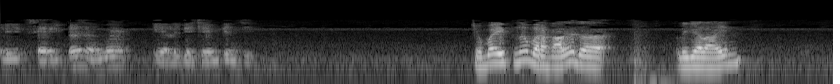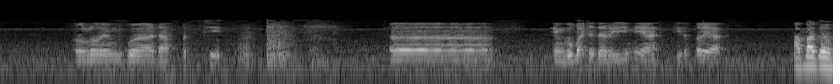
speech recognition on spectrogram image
di Serie A sama ya Liga Champions sih Coba Ibnu barangkali ada liga lain. Kalau yang gua dapet sih eh yang gue baca dari ini ya, Tirto ya. Apa tuh?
